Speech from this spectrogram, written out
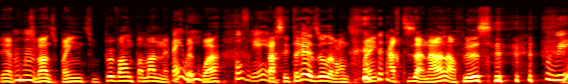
Tu sais, un coup que Mhm. tu vends du pain, tu peux vendre pas mal n'importe Ben oui. quoi. Pour vrai. Parce que c'est très dur de vendre du pain artisanal en plus. Oui,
